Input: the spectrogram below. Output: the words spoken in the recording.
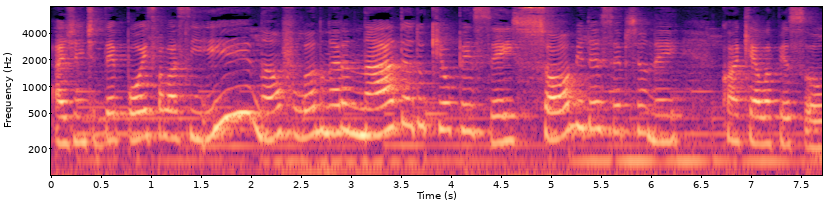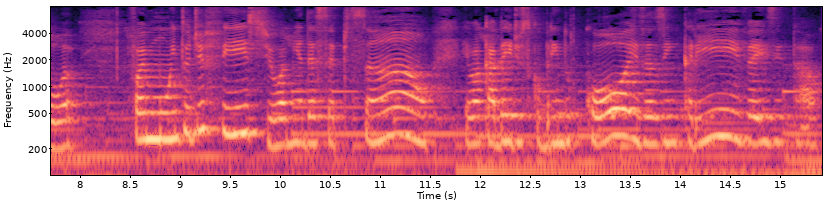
a gente depois falar assim: ih, não, Fulano não era nada do que eu pensei, só me decepcionei com aquela pessoa. Foi muito difícil a minha decepção, eu acabei descobrindo coisas incríveis e tal.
